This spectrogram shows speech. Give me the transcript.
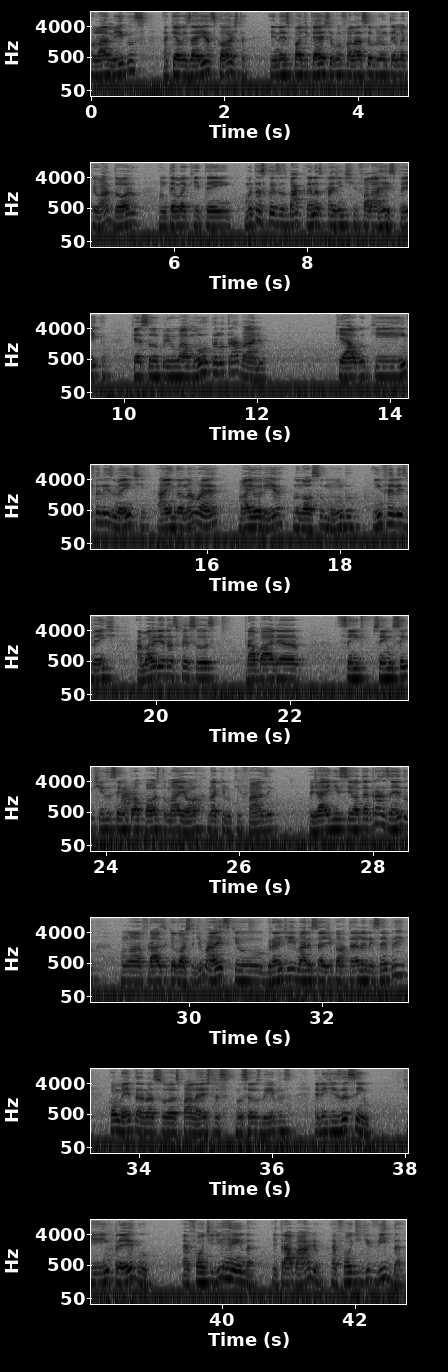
Olá, amigos. Aqui é o Isaías Costa e nesse podcast eu vou falar sobre um tema que eu adoro, um tema que tem muitas coisas bacanas para a gente falar a respeito, que é sobre o amor pelo trabalho, que é algo que infelizmente ainda não é maioria no nosso mundo. Infelizmente, a maioria das pessoas trabalha sem, sem um sentido, sem um propósito maior naquilo que fazem. Eu já inicio até trazendo uma frase que eu gosto demais, que o grande Mário Sérgio Cortella, ele sempre comenta nas suas palestras, nos seus livros, ele diz assim, que emprego é fonte de renda e trabalho é fonte de vida.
